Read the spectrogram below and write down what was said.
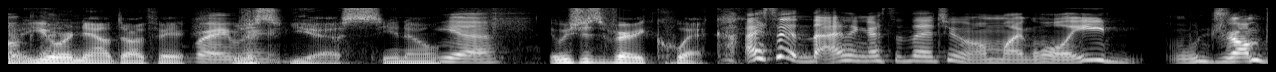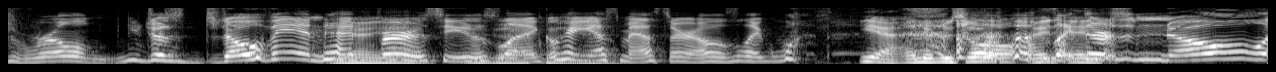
you, know, you are now Darth Vader. Right, was just, yes, you know. yeah. It was just very quick. I said that. I think I said that too. I'm like, well, he jumped real. He just dove in head Yeah, yeah, he was like, okay, yeah. yes, master. I was like, what? Yeah, and it was all. I was and- like, and- there's no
